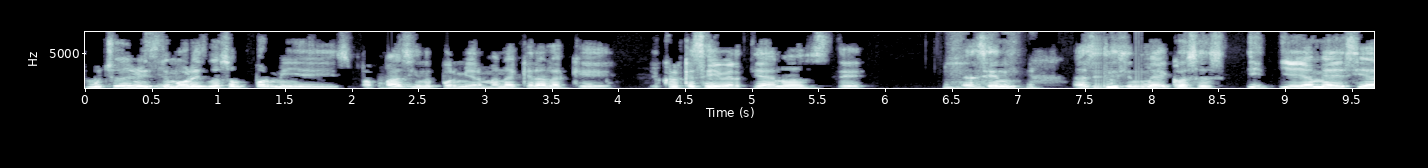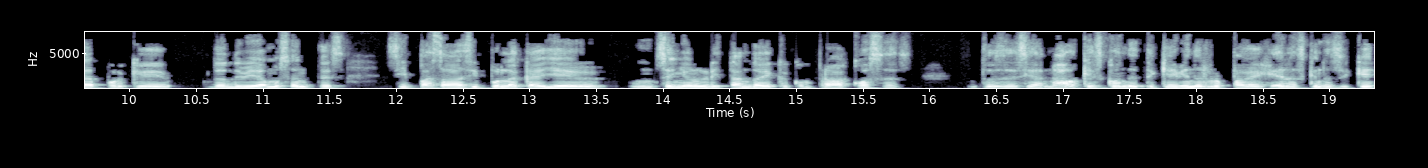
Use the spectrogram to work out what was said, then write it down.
muchos de mis temores no son por mis papás, sino por mi hermana, que era la que yo creo que se divertía, ¿no? Este, haciendo, así diciéndome cosas. Y, y ella me decía, porque donde vivíamos antes, si pasaba así por la calle un señor gritando de que compraba cosas. Entonces decía, no, que escóndete, que ahí viene ropa vejeras, que no sé qué.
